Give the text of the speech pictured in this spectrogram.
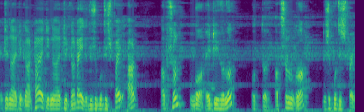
এটি না, এটি কাঁটা, এটি না, এটি কাটা, এই যে দুশো পঁচিশ পাই আর অপশন গ, এটি হলো উত্তর। অপশন গ, দুশো পঁচিশ পাই।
